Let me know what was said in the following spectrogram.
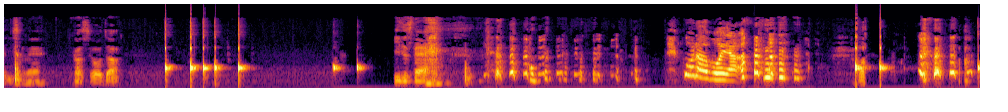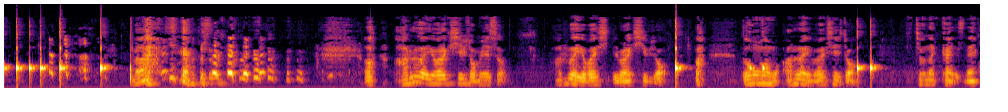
い、いいですかね。いきますよ、じゃあ。いいですね。コラボや。何やあ、あるは茨城支部長おめでですよ。あるは茨城茨城支部長。あ、どうもどうも、あるは茨城支部長。貴重な機会ですね。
